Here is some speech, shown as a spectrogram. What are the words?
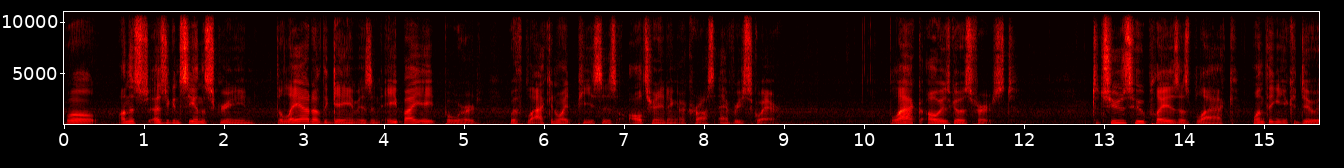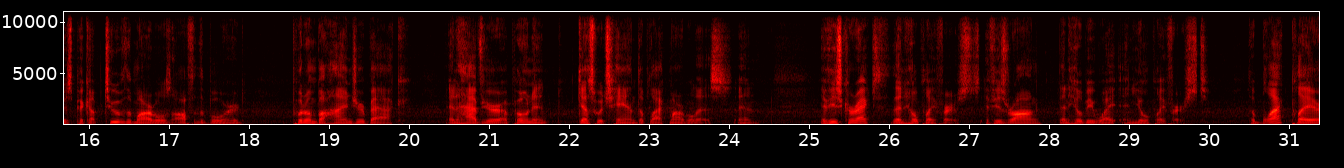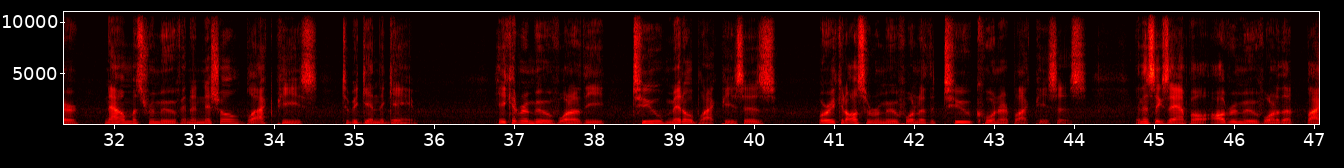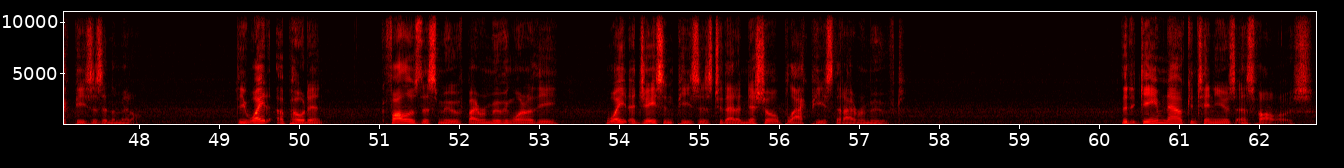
Well, on this, as you can see on the screen, the layout of the game is an 8x8 board with black and white pieces alternating across every square. Black always goes first. To choose who plays as black, one thing you could do is pick up two of the marbles off of the board, put them behind your back, and have your opponent guess which hand the black marble is in. If he's correct, then he'll play first. If he's wrong, then he'll be white and you'll play first. The black player now must remove an initial black piece to begin the game. He can remove one of the two middle black pieces, or he could also remove one of the two corner black pieces. In this example, I'll remove one of the black pieces in the middle. The white opponent follows this move by removing one of the white adjacent pieces to that initial black piece that I removed. The game now continues as follows.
